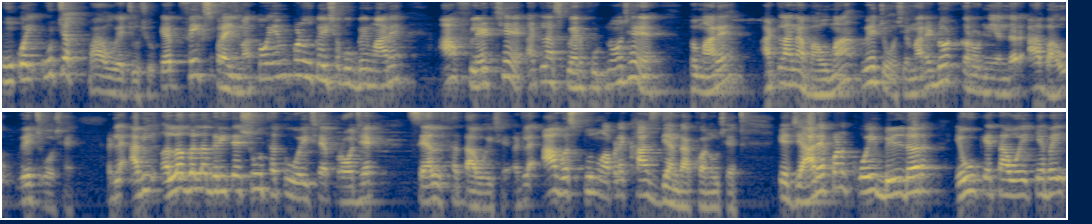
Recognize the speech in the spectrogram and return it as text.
હું કોઈ ઊંચક ભાવ વેચું છું કે ફિક્સ પ્રાઇસમાં, તો એમ પણ હું કહી શકું ભાઈ મારે આ ફ્લેટ છે, આટલા સ્ક્વેર ફૂટનો છે, તો મારે આટલાના ભાવમાં વેચવો છે. મારે દોઢ કરોડની અંદર આ ભાવ વેચવો છે. એટલે આવી અલગ અલગ રીતે શું થતું હોય છે? પ્રોજેક્ટ સેલ થતા હોય છે. એટલે આ વસ્તુનું આપણે ખાસ ધ્યાન રાખવાનું છે કે જ્યારે પણ કોઈ બિલ્ડર એવું કહેતા હોય કે ભાઈ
